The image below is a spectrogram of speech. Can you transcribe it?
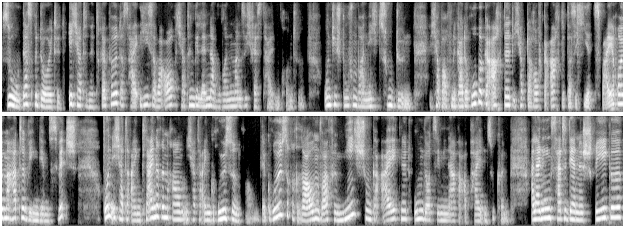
So, das bedeutet, ich hatte eine Treppe, das hieß aber auch, ich hatte ein Geländer, woran man sich festhalten konnte. Und die Stufen waren nicht zu dünn. Ich habe auf eine Garderobe geachtet, ich habe darauf geachtet, dass ich hier zwei Räume hatte wegen dem Switch. Und ich hatte einen kleineren Raum, ich hatte einen größeren Raum. Der größere Raum war für mich schon geeignet, um dort Seminare abhalten zu können. Allerdings hatte der eine Schräge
